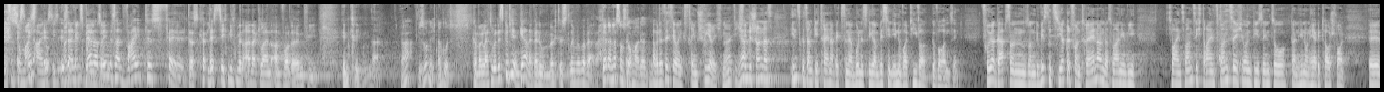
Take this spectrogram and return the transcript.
das ist so mein ist, Eindruck. Es ist, meine, ein, Werder Bremen ist ein weites Feld. Das lässt sich nicht mit einer kleinen Antwort irgendwie hinkriegen. Nein. Ja, wieso nicht? Na gut. Können wir gleich darüber diskutieren. Gerne, wenn du möchtest, reden wir über Werder. Ja, dann lass uns doch mal. Der, Aber das ist ja auch extrem schwierig. Ne? Ich Ja. finde schon, dass insgesamt die Trainerwechsel in der Bundesliga ein bisschen innovativer geworden sind. Früher gab es so einen, so einen gewissen Zirkel von Trainern, das waren irgendwie 22, 23 und die sind so dann hin und her getauscht worden. Äh,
